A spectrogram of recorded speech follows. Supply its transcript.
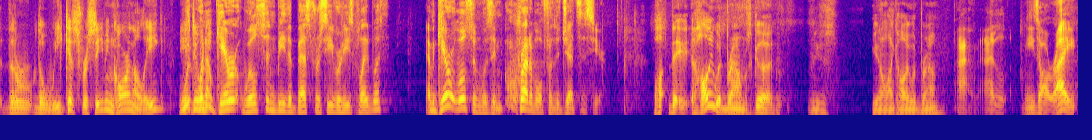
the the weakest receiving corps in the league. He's Wouldn't doing it. Garrett Wilson be the best receiver he's played with? I mean, Garrett Wilson was incredible for the Jets this year. Well, they, Hollywood Brown was good. You just you don't like Hollywood Brown? I, I, he's all right.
